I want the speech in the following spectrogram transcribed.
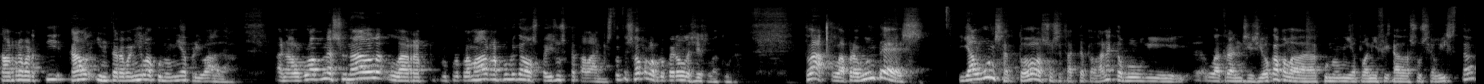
cal, revertir, cal intervenir l'economia privada. En el bloc nacional, la, proclamar la República dels Països Catalans. Tot això per la propera legislatura. Clar, la pregunta és, hi ha algun sector de la societat catalana que vulgui la transició cap a l'economia planificada socialista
